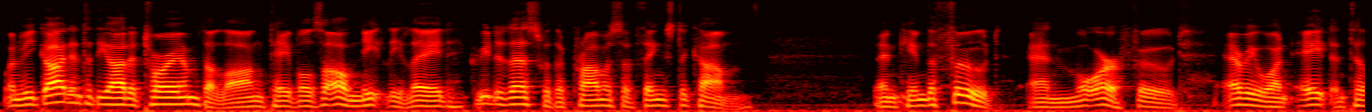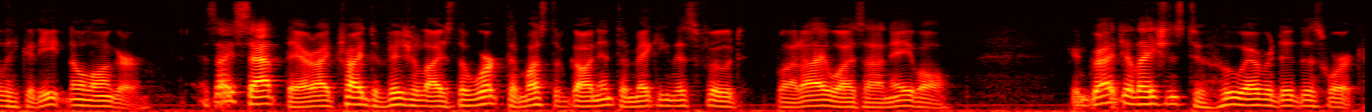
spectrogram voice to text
When we got into the auditorium, the long tables, all neatly laid, greeted us with a promise of things to come. Then came the food, and more food. Everyone ate until he could eat no longer. As I sat there, I tried to visualize the work that must have gone into making this food, but I was unable. Congratulations to whoever did this work.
